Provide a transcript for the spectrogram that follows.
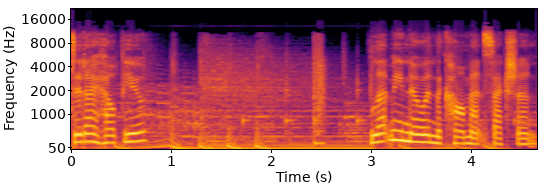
Did I help you? Let me know in the comment section.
